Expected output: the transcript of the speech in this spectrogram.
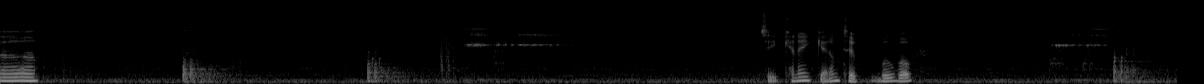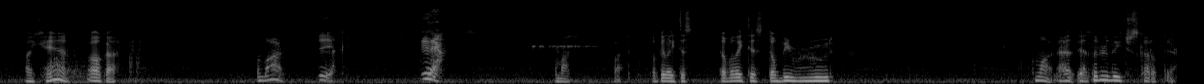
Uh. see, can I get him to move over? I can. Oh god. Come on. Yeah. Yeah. Come on. Come on. Don't be like this. Don't be like this. Don't be rude. Come on. I, I literally just got up there.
